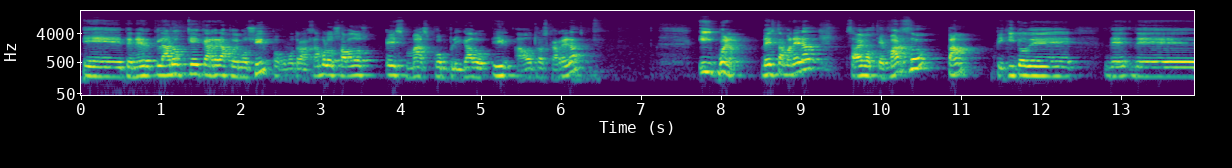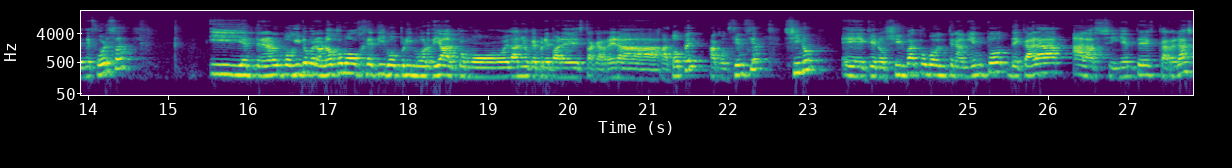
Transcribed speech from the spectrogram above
eh, tener claro qué carreras podemos ir, porque como trabajamos los sábados es más complicado ir a otras carreras. Y bueno, de esta manera sabemos que en marzo, pam, piquito de, de, de fuerza y entrenar un poquito, pero no como objetivo primordial, como el año que preparé esta carrera a tope, a conciencia, sino eh, que nos sirva como entrenamiento de cara a las siguientes carreras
